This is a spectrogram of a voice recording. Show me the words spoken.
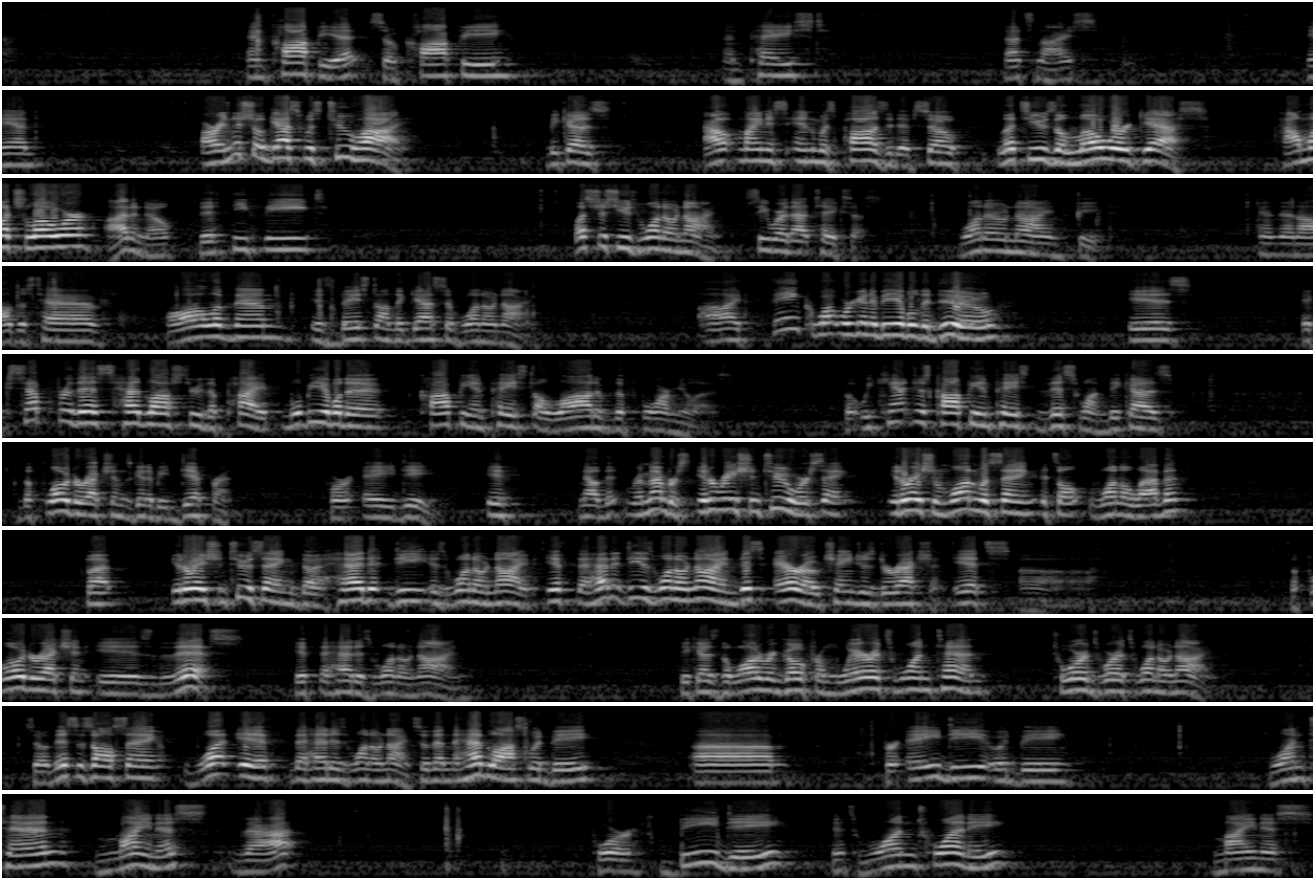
and copy it. So copy and paste. That's nice. And our initial guess was too high because out minus n was positive. So let's use a lower guess. How much lower? I don't know, 50 feet, Let's just use 109, see where that takes us. 109 feet. And then I'll just have all of them is based on the guess of 109. I think what we're going to be able to do is, except for this head loss through the pipe, we'll be able to copy and paste a lot of the formulas. But we can't just copy and paste this one because the flow direction is going to be different for AD. If now, the, remember, iteration 2, we're saying, iteration 1 was saying it's a 111, but iteration 2 is saying the head at D is 109. If the head at D is 109, this arrow changes direction. It's, uh, the flow direction is this if the head is 109. Because the water would go from where it's 110 towards where it's 109. So this is all saying, what if the head is 109? So then the head loss would be um, for AD, it would be 110 minus that. For BD, it's 120 minus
